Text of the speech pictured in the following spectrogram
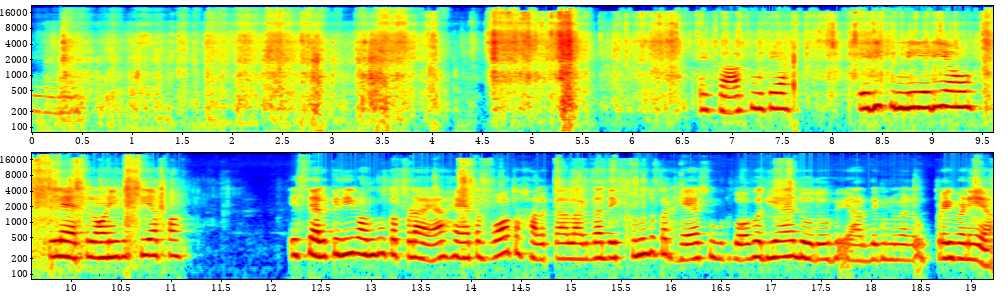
ਤੇ ਇੱਕ ਆਹ ਸੂਟ ਆ। ਇਹਦੀ ਚੁੰਨੀ ਜਿਹੜੀ ਆ ਉਹ ਲੈਸ ਲਾਉਣੀ ਦਿੱਤੀ ਆਪਾਂ। ਇਹ ਸਿਲਕ ਜੀ ਵਾਂਗੂ ਕੱਪੜਾ ਆ। ਹੈ ਤਾਂ ਬਹੁਤ ਹਲਕਾ ਲੱਗਦਾ ਦੇਖਣ ਨੂੰ, ਤਾਂ ਪਰ ਹੈ ਸੂਟ ਬਹੁਤ ਵਧੀਆ ਹੈ 2-2000 ਦੇ ਮੈਨੂੰ ਮਤਲਬ ਉੱਪਰ ਹੀ ਬਣੇ ਆ।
